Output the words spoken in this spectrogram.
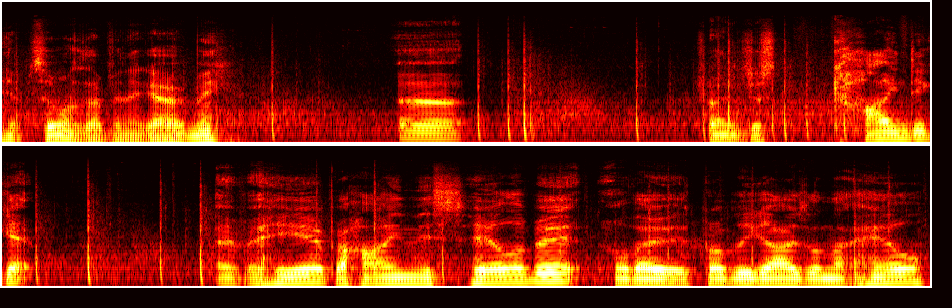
Yep, someone's having a go at me. Uh, trying to just kind of get over here behind this hill a bit, although there's probably guys on that hill.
